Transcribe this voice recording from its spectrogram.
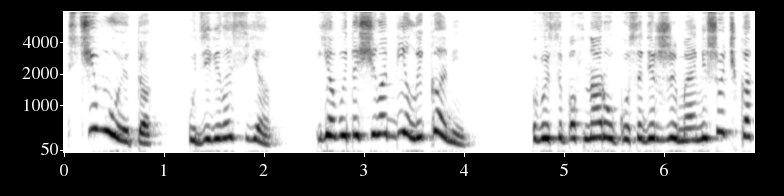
«С чего это?» – удивилась я. «Я вытащила белый камень!» Высыпав на руку содержимое мешочка,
